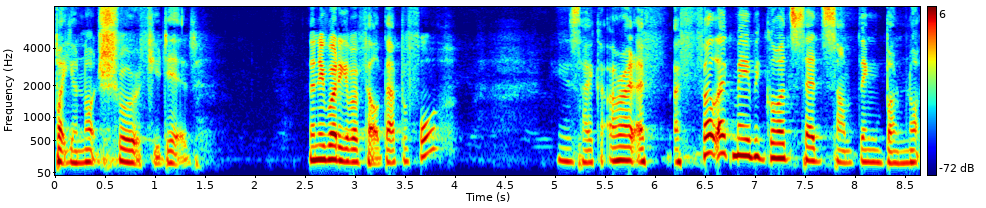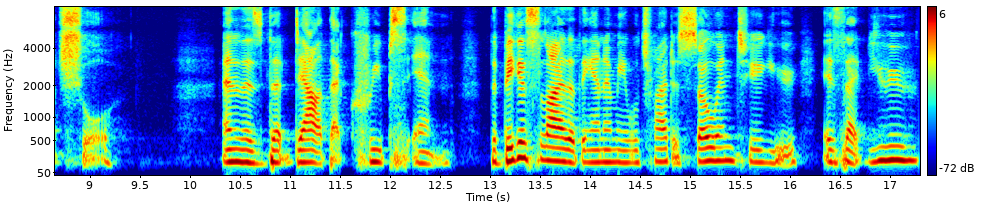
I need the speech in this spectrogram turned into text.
but you're not sure if you did. Anybody ever felt that before? He's like, all right, I, I felt like maybe God said something, but I'm not sure. And there's that doubt that creeps in. The biggest lie that the enemy will try to sow into you is that you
